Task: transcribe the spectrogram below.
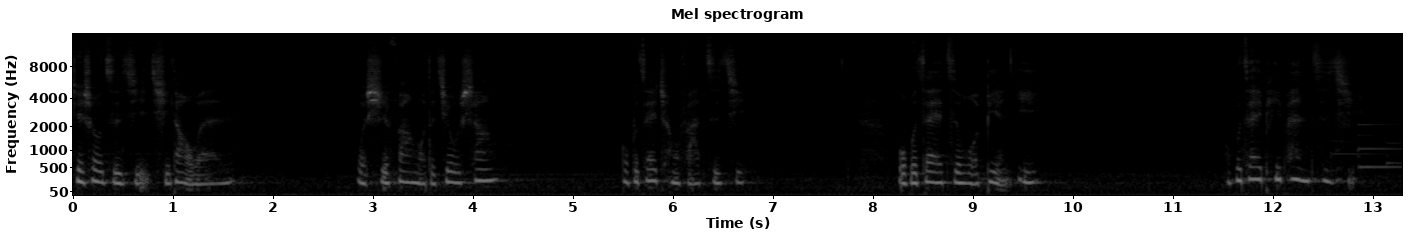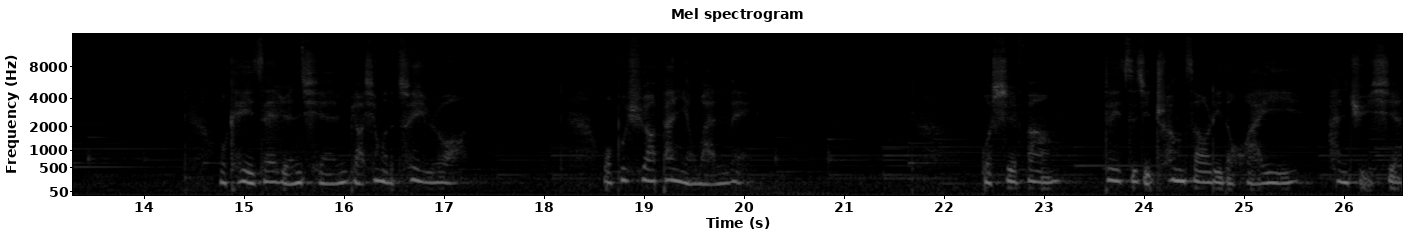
接受自己祈祷文。我释放我的旧伤，我不再惩罚自己，我不再自我贬义，我不再批判自己。我可以在人前表现我的脆弱，我不需要扮演完美。我释放对自己创造力的怀疑和局限。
